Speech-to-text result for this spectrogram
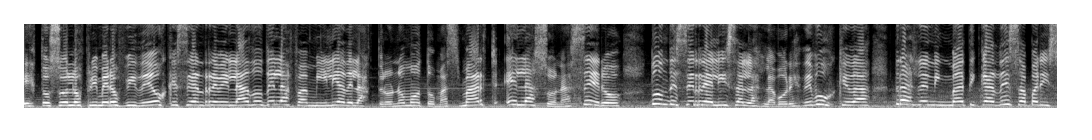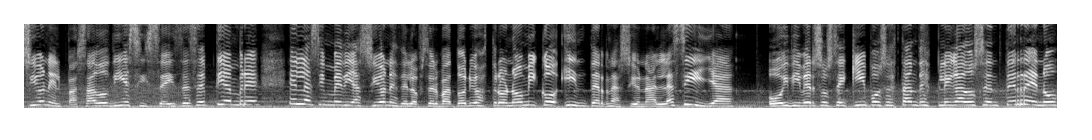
Estos son los primeros videos que se han revelado de la familia del astrónomo Thomas March en la zona cero, donde se realizan las labores de búsqueda tras la enigmática desaparición el pasado 16 de septiembre en las inmediaciones del Observatorio Astronómico Internacional La Silla. Hoy diversos equipos están desplegados en terreno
